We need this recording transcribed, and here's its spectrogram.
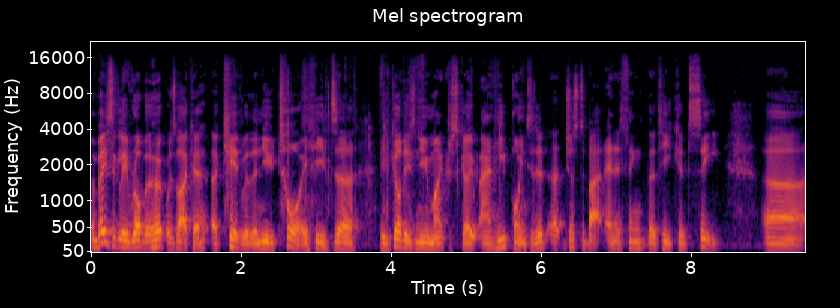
And basically, Robert Hooke was like a, a kid with a new toy. He'd, uh, he'd got his new microscope and he pointed it at just about anything that he could see. Uh,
